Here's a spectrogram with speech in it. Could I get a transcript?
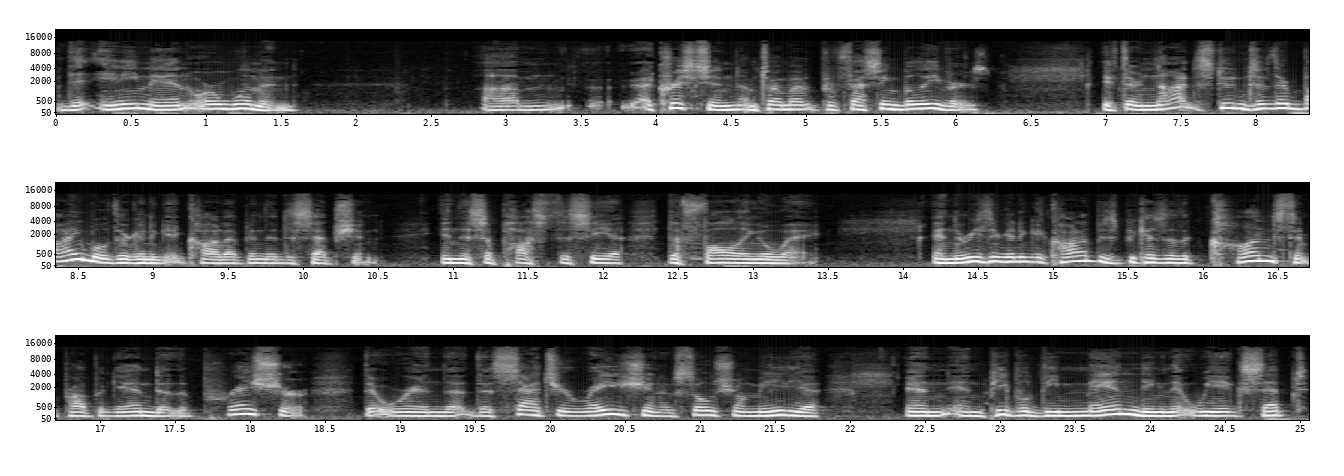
that any man or woman, um, a Christian, I'm talking about professing believers, if they're not students of their Bible, they're going to get caught up in the deception, in this apostasy, the falling away. And the reason they're going to get caught up is because of the constant propaganda, the pressure that we're in, the, the saturation of social media, and, and people demanding that we accept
